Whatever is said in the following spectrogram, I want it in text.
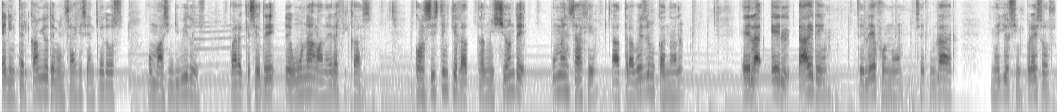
el intercambio de mensajes entre dos o más individuos para que se dé de una manera eficaz. Consiste en que la transmisión de un mensaje a través de un canal el, aire, teléfono, celular, medios impresos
